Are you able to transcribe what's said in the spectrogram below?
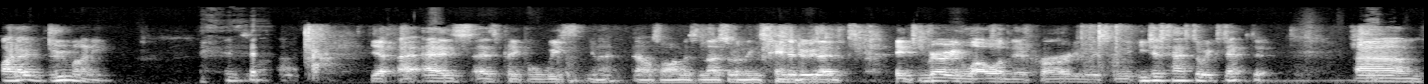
I don't do money." Yeah, as as people with you know Alzheimer's and those sort of things tend to do that, it's, very low on their priority list, and he just has to accept it. Um,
